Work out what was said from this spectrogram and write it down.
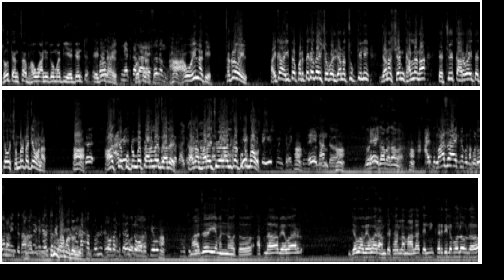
जो त्यांचा भाऊ आणि जो मध्ये एजंट एजंट आहे. नेटका धरायचं ना मग. हा हा, होईल ना ते. सगळं होईल. ऐका इथं प्रत्येकाचा हिशोब होईल. ज्यानं चूक केली ज्यानं शेण खाल्लं ना त्याची कारवाई त्याच्यावर शंभर टक्के होणार. हा. आज ते कुटुंब पॅरलाइज झालंय. दादा मरायची वेळ आली त्या कुटुंबावर? एक मिनिट हा. ए, थांब. हा. थांबा थांबा. अरे तू माझं ऐक ना पण दोन मिनिटं थांबा. तुम्ही नंतर तुम्ही. थांबा दोन मिनिट. बोला. माझं हे म्हणणं होतं आपला व्यवहार जेव्हा व्यवहार आमचा ठरला मला त्यांनी खरेदीला बोलवलं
